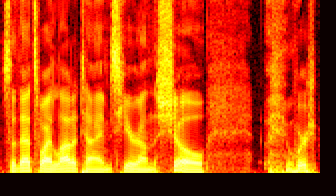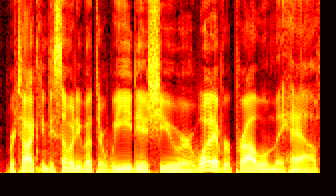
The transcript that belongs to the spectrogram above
So that's why a lot of times here on the show, we're we're talking to somebody about their weed issue or whatever problem they have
